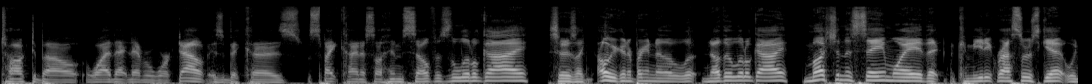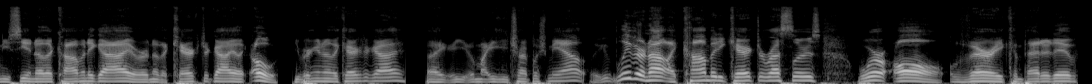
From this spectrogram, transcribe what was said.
talked about why that never worked out is because Spike kind of saw himself as the little guy. So he's like, "Oh, you're gonna bring another another little guy," much in the same way that comedic wrestlers get when you see another comedy guy or another character guy. Like, "Oh, you bring another character guy? Like, you, am I, you trying to push me out? Believe it or not, like comedy character wrestlers, we're all very competitive.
